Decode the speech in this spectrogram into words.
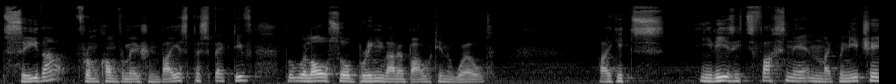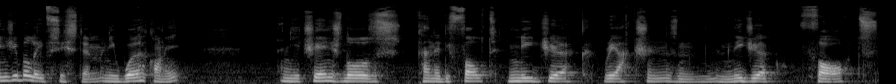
see that from confirmation bias perspective, but we'll also bring that about in the world. Like it's it is it's fascinating. Like when you change your belief system and you work on it, and you change those kind of default knee jerk reactions and knee jerk thoughts,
